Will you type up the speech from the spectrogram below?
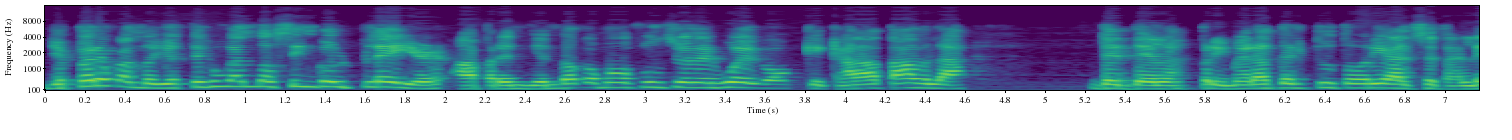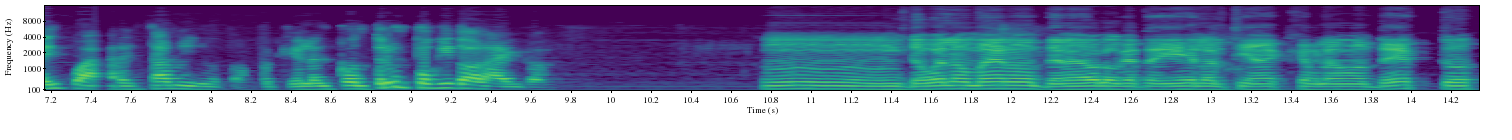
Yo espero cuando yo esté jugando single player, aprendiendo cómo funciona el juego, que cada tabla, desde las primeras del tutorial, se tarde en 40 minutos, porque lo encontré un poquito largo. Mm, yo por lo menos, de nuevo lo que te dije la última vez que hablamos de esto,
